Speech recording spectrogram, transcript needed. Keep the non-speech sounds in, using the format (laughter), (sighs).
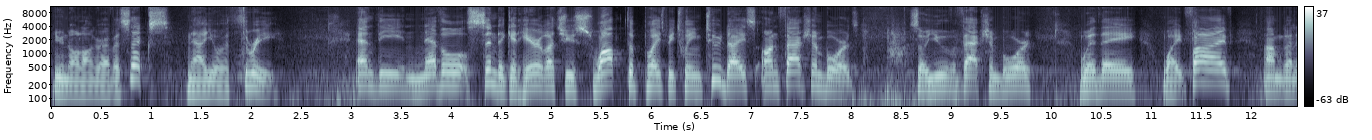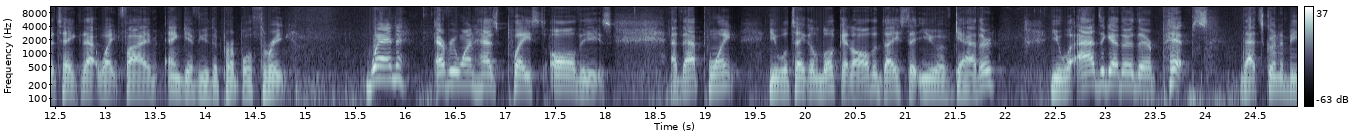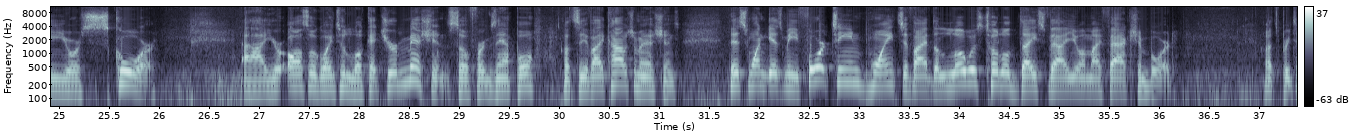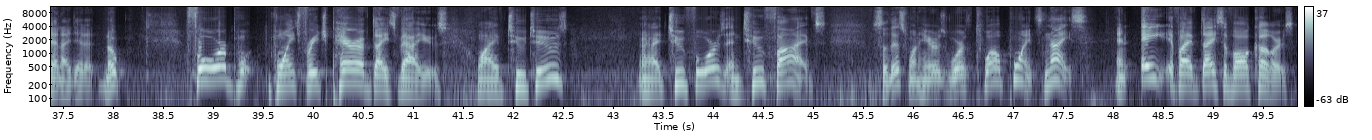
You no longer have a 6, now you have a 3. And the Neville Syndicate here lets you swap the place between two dice on faction boards. So you have a faction board with a white 5. I'm going to take that white 5 and give you the purple 3. When everyone has placed all these. At that point, you will take a look at all the dice that you have gathered. You will add together their pips. That's going to be your score. Uh, you're also going to look at your missions. So for example, let's see if I accomplish missions. This one gives me 14 points if I have the lowest total dice value on my faction board. Let's pretend I did it. Nope. Four po points for each pair of dice values. Well, I have two twos, and I have two fours, and two fives. So this one here is worth 12 points. Nice. And eight if I have dice of all colors.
